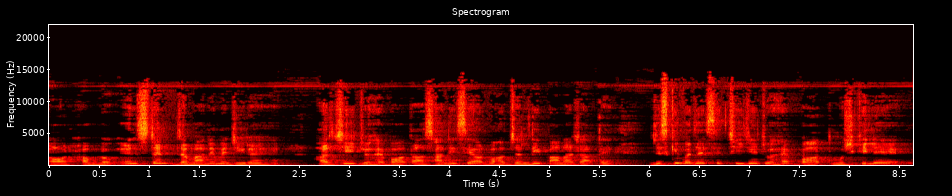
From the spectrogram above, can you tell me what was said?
और हम लोग इंस्टेंट ज़माने में जी रहे हैं। हर चीज़ जो है बहुत आसानी से और बहुत जल्दी पाना चाहते हैं, जिसकी वजह से चीज़ें जो है बहुत मुश्किलें,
